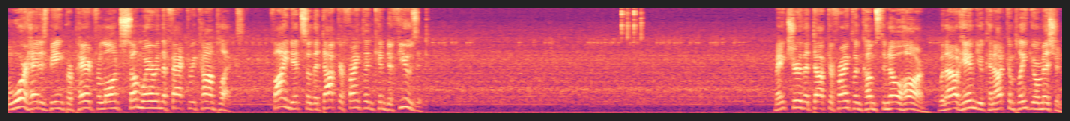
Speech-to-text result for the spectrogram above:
The warhead is being prepared for launch somewhere in the factory complex. Find it so that Dr. Franklin can defuse it. Make sure that Dr. Franklin comes to no harm. Without him, you cannot complete your mission.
